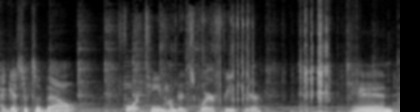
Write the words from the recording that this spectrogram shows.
I guess it's about 1,400 square feet here. And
